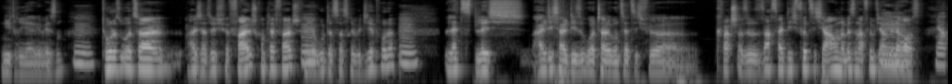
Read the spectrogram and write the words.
niedriger gewesen. Mhm. Todesurteil halte ich natürlich für falsch, komplett falsch. Finde mhm. ja gut, dass das revidiert wurde. Mhm. Letztlich halte ich halt diese Urteile grundsätzlich für Quatsch. Also du sagst halt nicht 40 Jahre und dann bist du nach fünf Jahren wieder mhm. raus. Ja.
